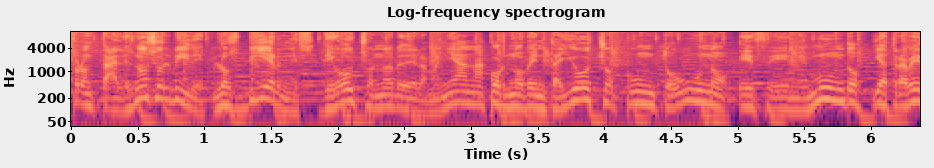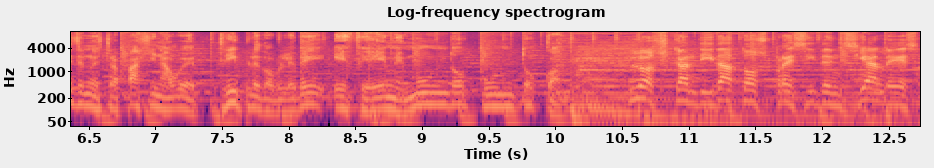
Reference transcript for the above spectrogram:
frontales. No se olvide, los viernes de 8 a 9 de la mañana por 98.1 FM Mundo y a través de nuestra página web www.fmmundo.com. Los candidatos presidenciales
